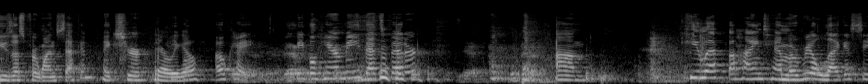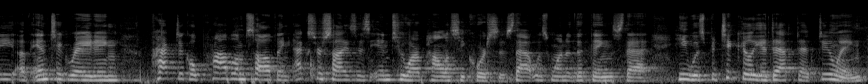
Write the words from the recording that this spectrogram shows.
Excuse us for one second, make sure. There we go. Okay, people hear me? That's better? Um, He left behind him a real legacy of integrating practical problem-solving exercises into our policy courses. That was one of the things that he was particularly adept at doing.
